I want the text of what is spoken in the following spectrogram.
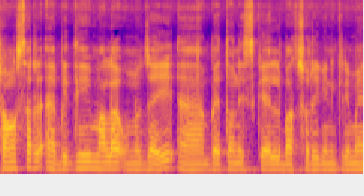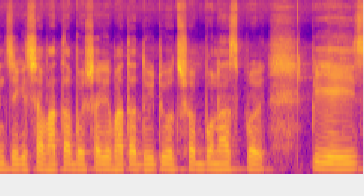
সংস্থার বিধিমালা অনুযায়ী বেতন স্কেল, বাৎসরিক ইনক্রিমেন্ট, চিকিৎসা ভাতা, বৈশাখী ভাতা, দুইটি উৎসব, বোনাস পিএইচ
